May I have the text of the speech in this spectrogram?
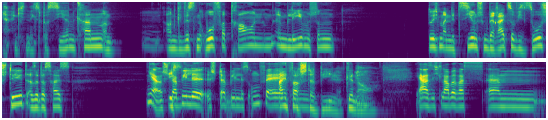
ja eigentlich nichts passieren kann. Und auch einen gewissen Urvertrauen im, im Leben schon durch meine Erziehung schon bereits sowieso steht. Also das heißt, Ja, stabile, stabiles Umfeld. einfach stabil, genau. Ja, also ich glaube, was ähm,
